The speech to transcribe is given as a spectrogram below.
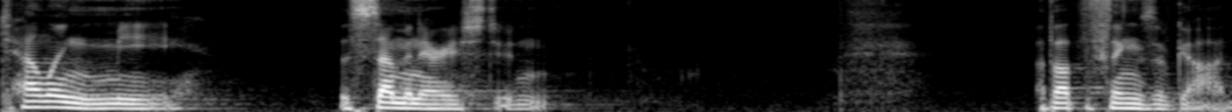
telling me, the seminary student, about the things of God.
